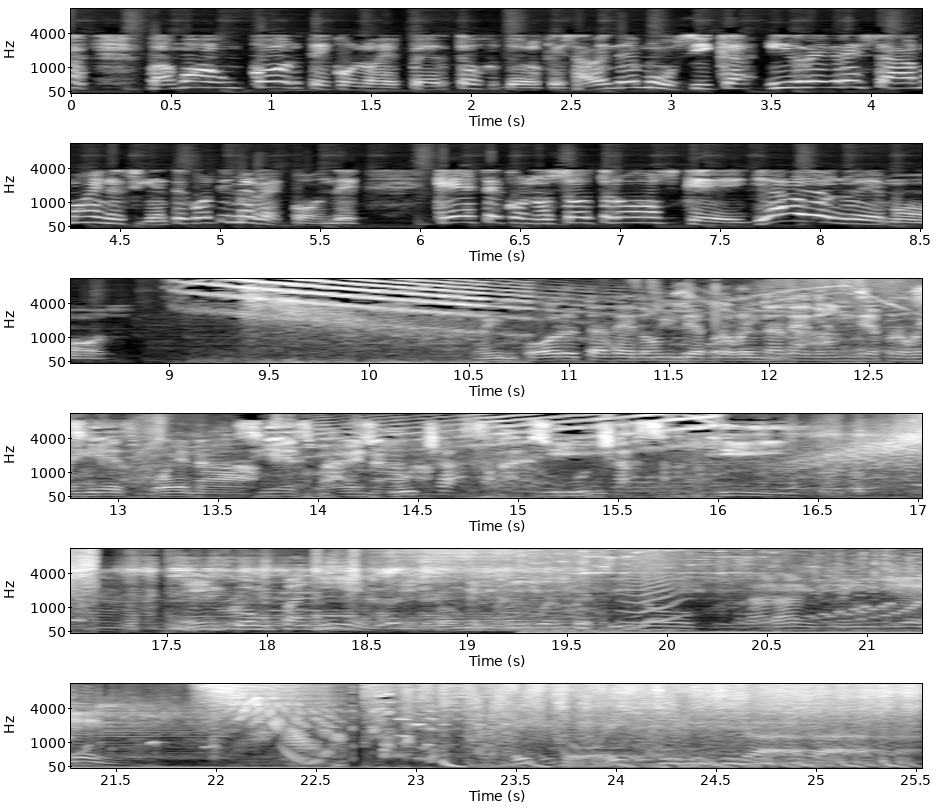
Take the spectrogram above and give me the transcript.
Vamos a un corte con los expertos de los que saben de música y regresamos en el siguiente corte y me responde. Quédese con nosotros que ya volvemos. No importa de dónde provenga, de dónde provenga, si es buena, si es buena, escuchas aquí, escuchas aquí. En compañía de mi buen vecino Franklin Ken. Esto es publicidad.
